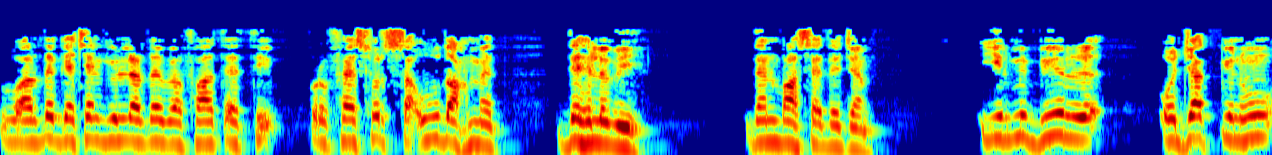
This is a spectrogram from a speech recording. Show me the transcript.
vardı. Geçen günlerde vefat etti. Profesör Saud Ahmet Dehlevi'den bahsedeceğim. 21 Ocak günü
